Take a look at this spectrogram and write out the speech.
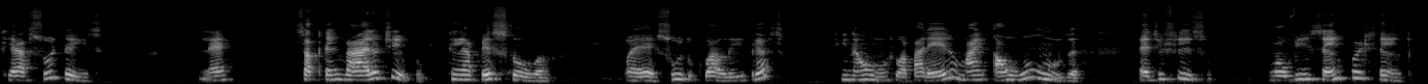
que é a surdez, né? Só que tem vários tipos tem a pessoa é, surdo com a Libras, que não usa o aparelho, mas algum usa. É difícil ouvir 100%,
